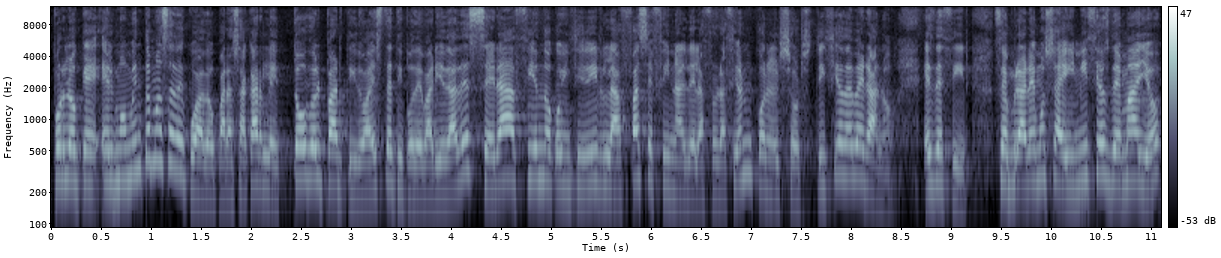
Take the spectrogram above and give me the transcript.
por lo que el momento más adecuado para sacarle todo el partido a este tipo de variedades será haciendo coincidir la fase final de la floración con el solsticio de verano, es decir, sembraremos a inicios de mayo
